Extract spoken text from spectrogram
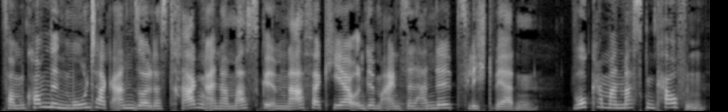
Vom kommenden Montag an soll das Tragen einer Maske im Nahverkehr und im Einzelhandel Pflicht werden. Wo kann man Masken kaufen?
